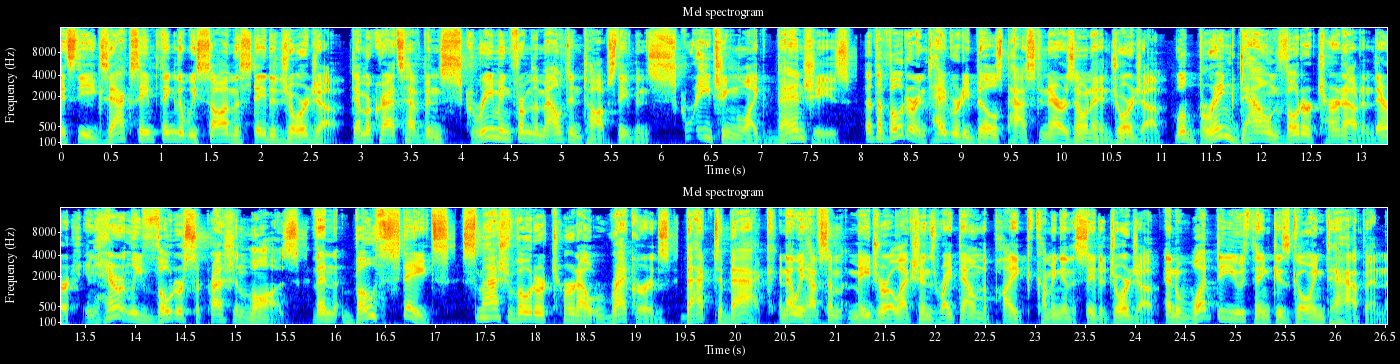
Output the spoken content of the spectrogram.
It's the exact same thing that we saw in the state of Georgia. Democrats have been screaming from the mountaintops, they've been screeching like banshees that the voter integrity bills passed in Arizona and Georgia will bring down voter turnout and their inherently voter suppression laws. Then both states smash voter turnout records back to back. And now we have some major elections right down the pike coming in the state of Georgia. And what do you think is going to happen?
